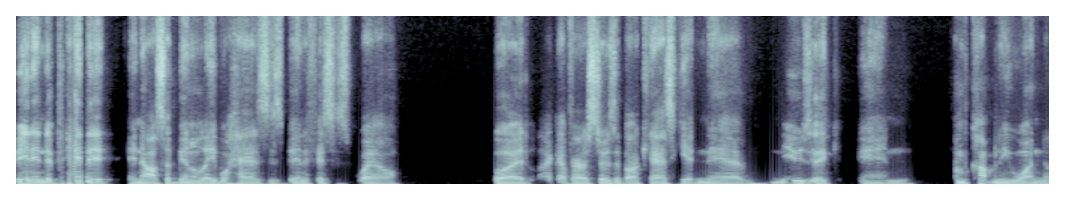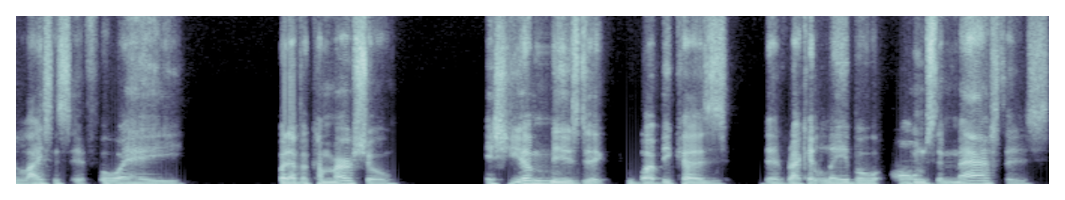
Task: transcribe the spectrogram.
being independent and also being a label has its benefits as well. But like I've heard stories about cats getting their music and some company wanting to license it for a whatever commercial. It's your music, but because the record label owns the masters,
